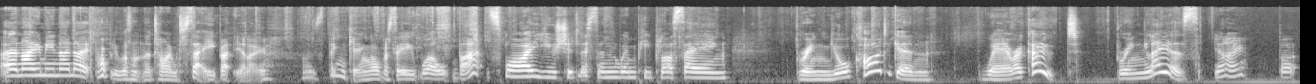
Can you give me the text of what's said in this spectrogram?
And I mean, I know it probably wasn't the time to say, but, you know, I was thinking, obviously, well, that's why you should listen when people are saying, bring your cardigan, wear a coat, bring layers, you know. But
